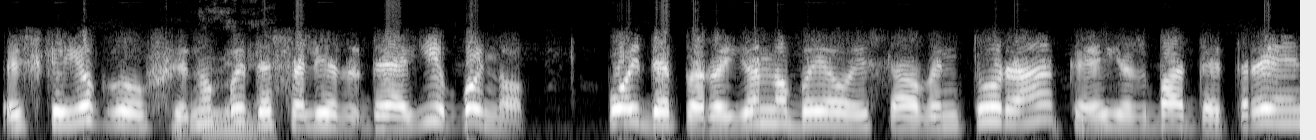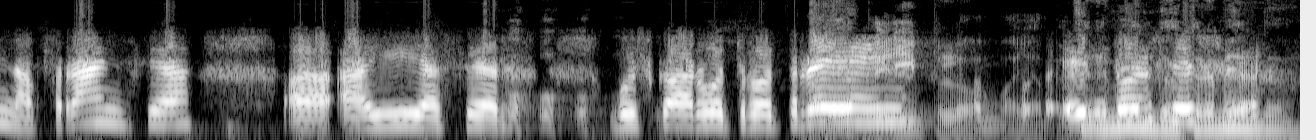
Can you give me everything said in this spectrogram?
Es que yo uf, no puedo salir de allí. Bueno, puede, pero yo no veo esa aventura que ellos van de tren a Francia, a, ahí hacer, buscar otro Vaya tren. vaya periplo. Tremendo, Entonces, tremendo.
